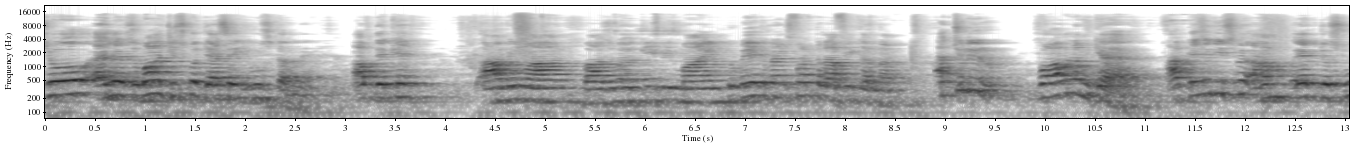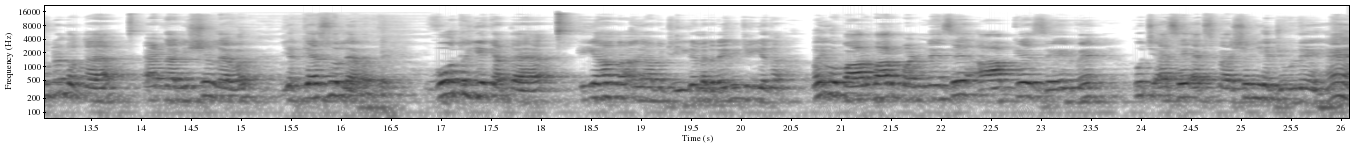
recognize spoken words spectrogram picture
जो अहले ज़ुबान जिसको जैसे यूज़ कर लें अब देखें आम ईमान बाजू की भी mind to make amends for तलाफी करना। एक्चुअली प्रॉब्लम क्या है? आप कहेंगे जी इसमें, हम एक जो स्टूडेंट होता है एट द इनिशियल लेवल या कैजुअल लेवल पे वो तो ये कहता है कि यहाँ यहाँ तो ठीक है, लग रही भी चाहिए था। भाई, वो बार बार पढ़ने से आपके जहन में कुछ ऐसे एक्सप्रेशन या जुमले हैं,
